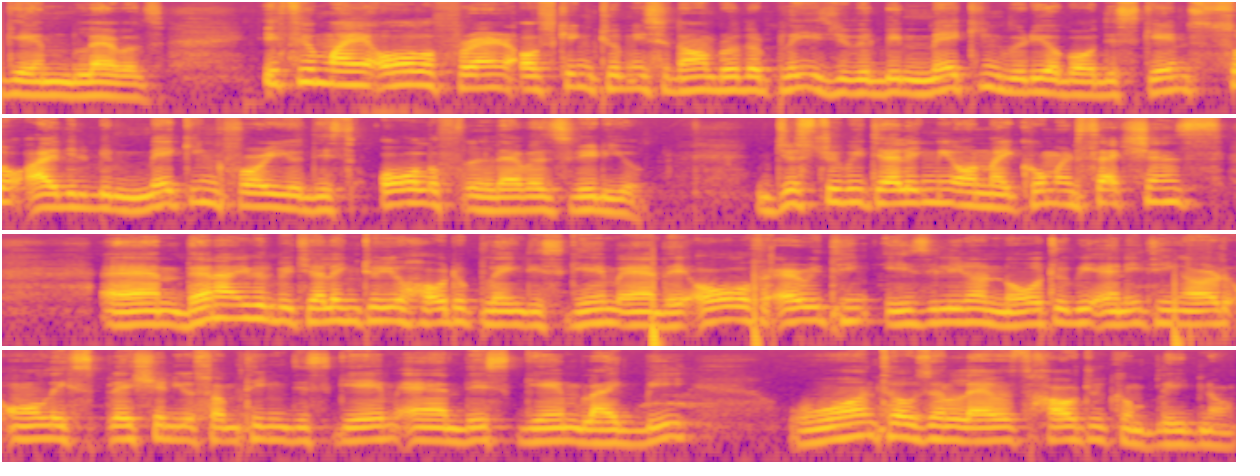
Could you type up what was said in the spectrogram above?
game levels. If you my all friend asking to me Saddam brother please you will be making video about this game so i will be making for you this all of levels video. Just to be telling me on my comment sections and then I will be telling to you how to play this game and they all of everything easily not know to be anything or only explain you something this game and this game like be 1000 levels how to complete now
